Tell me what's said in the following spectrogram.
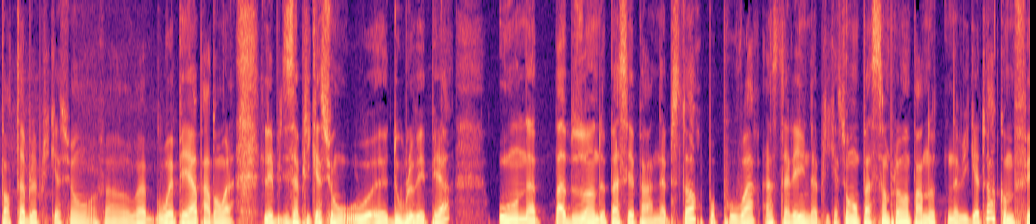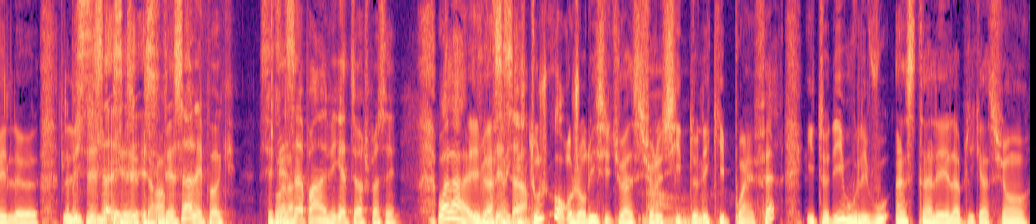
Portable Application, enfin Web, WPA, pardon, voilà, les, les applications ou WPA, où on n'a pas besoin de passer par un App Store pour pouvoir installer une application. On passe simplement par notre navigateur, comme fait le Ah, ça, c'était ça à l'époque. C'était Voilà. ça par un navigateur, je passais. Voilà, et bien ça C'était existe ça. toujours. Aujourd'hui, si tu vas sur le site de l'équipe.fr, il te dit voulez-vous installer l'application?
